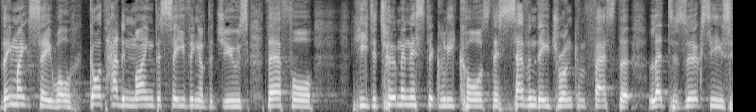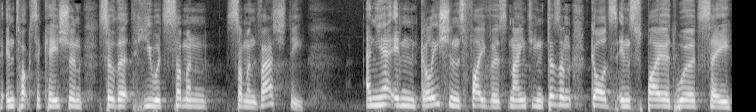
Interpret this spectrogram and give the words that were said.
They might say, well, God had in mind the saving of the Jews, therefore he deterministically caused this seven day drunken fest that led to Xerxes' intoxication so that he would summon, summon Vashti. And yet in Galatians 5 verse 19, doesn't God's inspired word say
